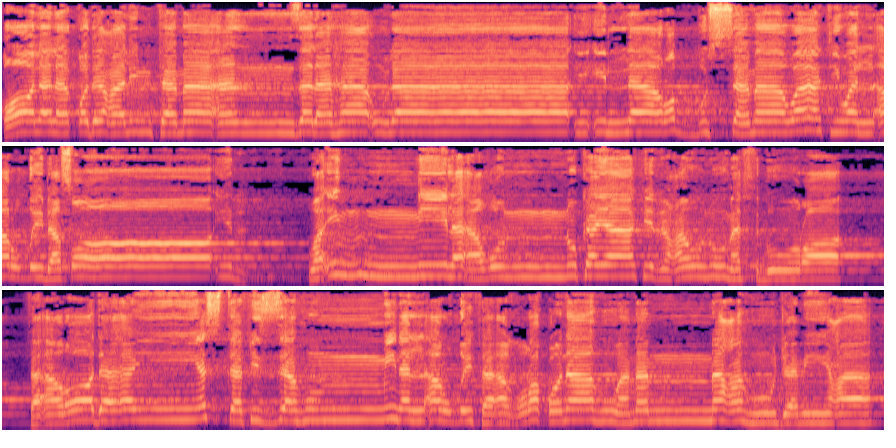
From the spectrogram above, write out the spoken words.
قال لقد علمت ما أنزل هؤلاء إلا رب السماوات والأرض بصائر وإني لأظنك يا فرعون مثبورا فأراد أن يستفزهم من الأرض فأغرقناه ومن معه جميعا.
